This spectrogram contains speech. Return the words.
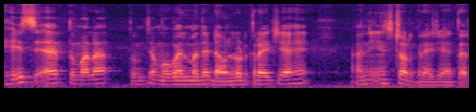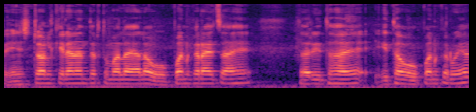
हेच ॲप तुम्हाला तुमच्या मोबाईलमध्ये डाउनलोड करायची आहे आणि इन्स्टॉल करायची आहे. तर इन्स्टॉल केल्यानंतर तुम्हाला याला ओपन करायचं आहे. तर इथं आहे इथं ओपन करूया.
